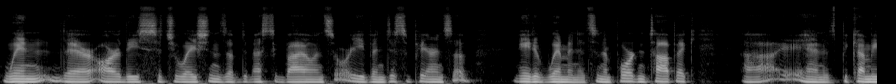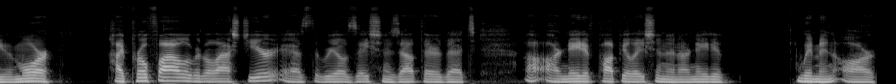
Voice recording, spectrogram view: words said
when there are these situations of domestic violence or even disappearance of Native women. It's an important topic, uh, and it's become even more high profile over the last year as the realization is out there that uh, our Native population and our Native women are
